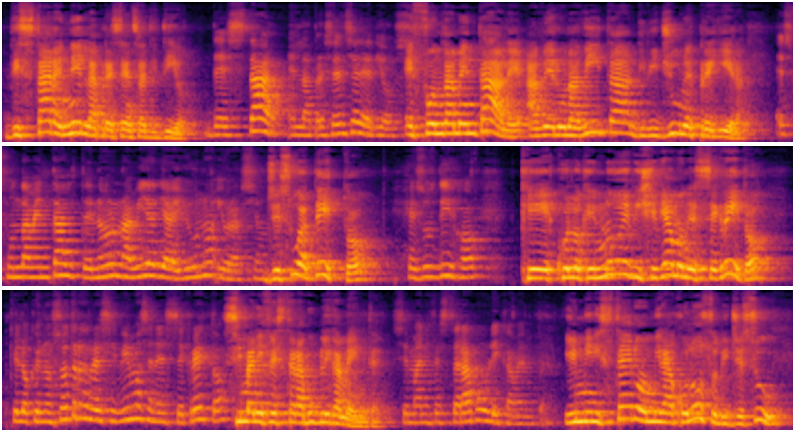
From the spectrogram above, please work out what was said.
di stare nella presenza di Dio. De estar en la presencia de Dios. È fondamentale avere una vita di digiuno e preghiera. Es fundamental tener una vida de ayuno y oración. Gesù ha detto Jesús dijo che quello che noi riceviamo nel segreto que lo que nosotros recibimos en el secreto si manifesterà pubblicamente. se manifestará públicamente. Il ministero miracoloso di Gesù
